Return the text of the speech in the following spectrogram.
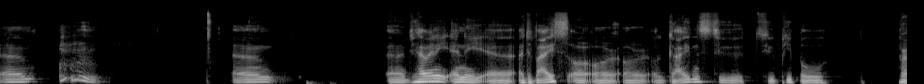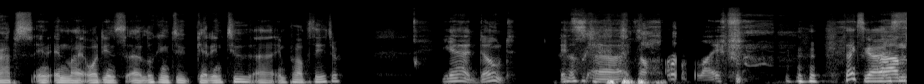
Um, um, uh, do you have any any uh, advice or, or, or, or guidance to to people, perhaps in, in my audience, uh, looking to get into uh, improv theater? Yeah. Don't. It's Okay. uh, it's a horrible life. Thanks, guys. Um,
